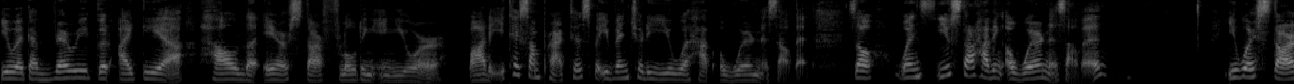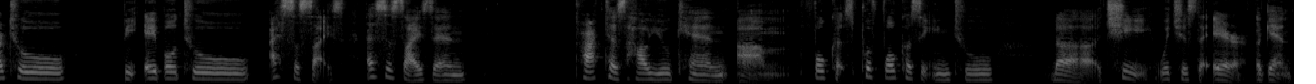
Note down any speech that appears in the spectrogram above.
you will get very good idea how the air start floating in your body. It takes some practice, but eventually you will have awareness of it. So once you start having awareness of it, you will start to be able to exercise, exercise and practice how you can um, focus, put focus into the chi, which is the air again,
